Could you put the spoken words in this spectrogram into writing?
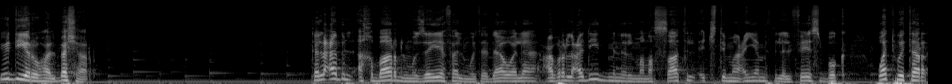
يديرها البشر. تلعب الأخبار المزيفة المتداولة عبر العديد من المنصات الاجتماعية مثل الفيسبوك وتويتر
